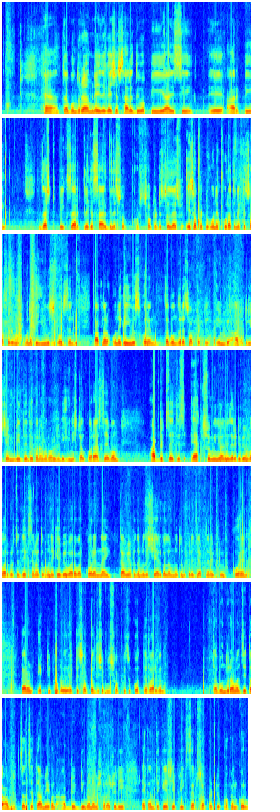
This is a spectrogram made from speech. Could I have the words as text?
হ্যাঁ তা বন্ধুরা, আমরা এই জায়গায় এসে সার্চ দিব P I C A R T just picture লিখে সার্চ দিলে সফটওয়্যারটি চলে আসবে। এই সফটওয়্যারটি অনেক পুরাতন একটি সফটওয়্যার অনেকে ইউজ করছেন। তা আপনারা অনেকে ইউজ করেন। তা বন্ধুরা সফটওয়্যারটি এমবি আটত্রিশ এমবি দেখুন, আমার অলরেডি ইনস্টল করা আছে, এবং আপডেট চাইতেছে। একশো মিলিয়ন ইউজার এটি ব্যবহার করছে। দেখছেন হয়তো অনেকেই ব্যবহার আবার করেন নাই। তা আমি আপনাদের মধ্যে শেয়ার করলাম, নতুন করে যে আপনারা একটু করেন। কারণ একটি ফটো একটি সফটওয়্যার দিয়ে আপনি সব কিছু করতে পারবেন। তা বন্ধুরা, আমার যেহেতু আপডেট চাচ্ছে, তা আমি এখন আপডেট দিব না। আমি সরাসরি এখান থেকে সেই পিকচার সফটওয়্যারটি ওপেন করব।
